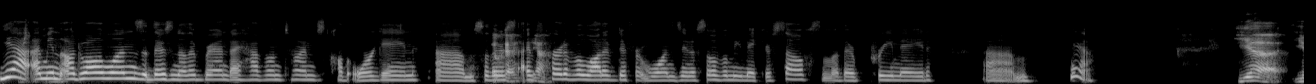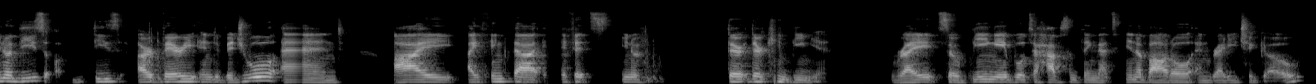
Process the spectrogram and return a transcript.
Yeah, I mean the Odwalla ones. There's another brand I have on times called Orgain. Um, so there's Okay, I've yeah. heard of a lot of different ones. You know, some of them you make yourself, some of they're pre-made. Um, yeah. Yeah, you know these these are very individual, and I I think that if it's you know they're they're convenient, right? So being able to have something that's in a bottle and ready to go,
